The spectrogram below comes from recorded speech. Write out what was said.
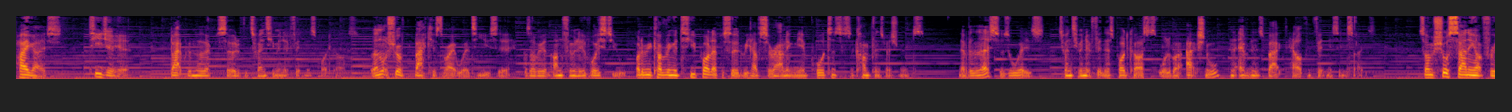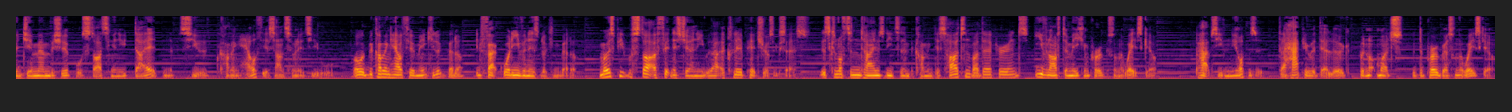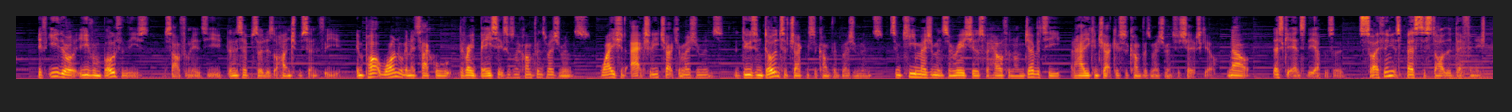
Hi guys, TJ here, back with another episode of the 20 Minute Fitness Podcast. But I'm not sure if back is the right word to use here, as I'll be an unfamiliar voice to you. But I'll be covering a two-part episode we have surrounding the importance of circumference measurements. Nevertheless, as always, the 20 Minute Fitness Podcast is all about actionable and evidence-backed health and fitness insights. So I'm sure signing up for a gym membership or starting a new diet in the pursuit of becoming healthier sounds familiar to you all. Well, would becoming healthier make you look better? In fact, what even is looking better? Most people start a fitness journey without a clear picture of success. This can oftentimes lead to them becoming disheartened by their appearance, even after making progress on the weight scale. Perhaps even the opposite. They're happy with their look, but not much with the progress on the weight scale. If either or even both of these sound familiar to you, then this episode is 100% for you. In part one, we're going to tackle the very basics of circumference measurements, why you should actually track your measurements, the do's and don'ts of tracking circumference measurements, some key measurements and ratios for health and longevity, and how you can track your circumference measurements with Shape Scale. Now, let's get into the episode. So I think it's best to start the definition.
